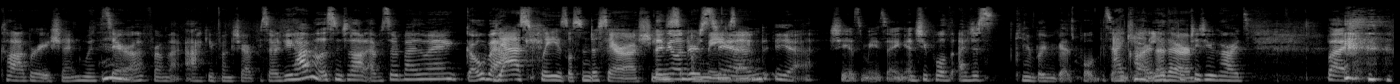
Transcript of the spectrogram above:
collaboration with Hmm. Sarah from that acupuncture episode. If you haven't listened to that episode, by the way, go back. Yes, please listen to Sarah. She's then you'll understand. amazing. Yeah, she is amazing, and she pulled. I just can't believe you guys pulled the same I can't card. I have either. Fifty-two cards. But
